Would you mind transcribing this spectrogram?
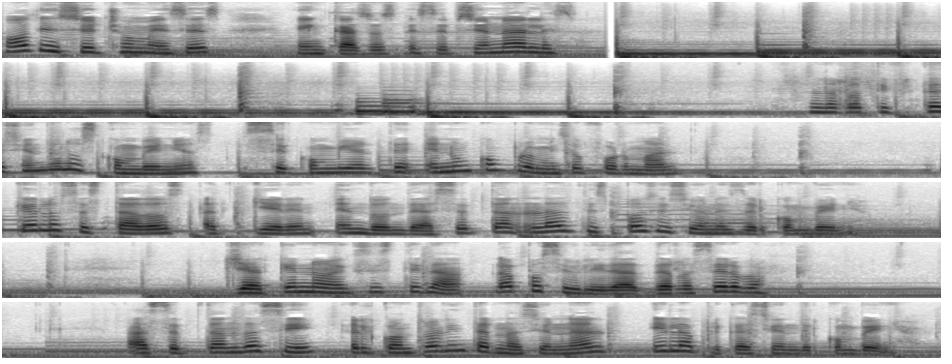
o 18 meses en casos excepcionales. La ratificación de los convenios se convierte en un compromiso formal que los estados adquieren en donde aceptan las disposiciones del convenio, ya que no existirá la posibilidad de reserva, aceptando así el control internacional y la aplicación del convenio.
